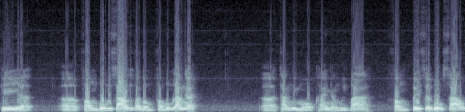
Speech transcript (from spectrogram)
Thì uh, phòng 46 chứ không phải phòng 45 nha. Uh, tháng 11 2013 phòng PC46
